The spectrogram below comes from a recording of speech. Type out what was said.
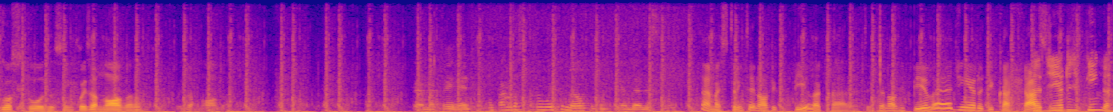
gostoso, assim, coisa nova, né? Coisa nova. É, mas tem gente que não tá gostando muito não, que não tem a DLC. É, mas 39 pila, cara. 39 pila é dinheiro de É cachaça. dinheiro de pinga.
